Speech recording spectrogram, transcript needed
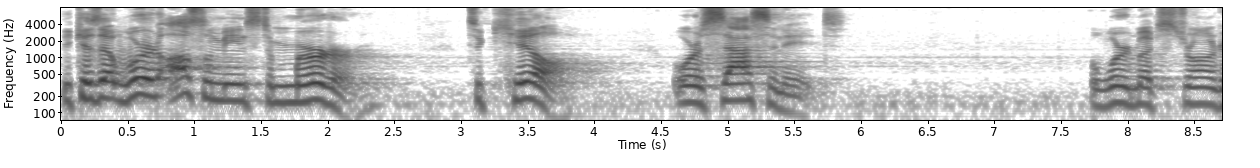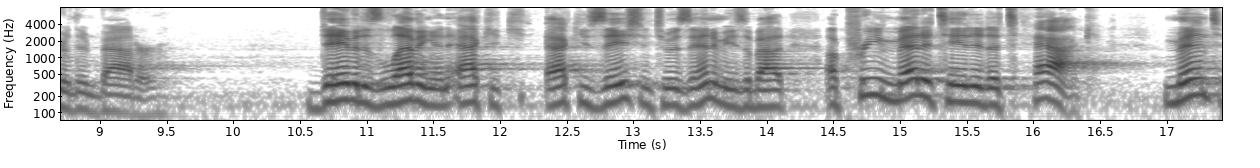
Because that word also means to murder, to kill or assassinate. A word much stronger than batter. David is levying an ac- accusation to his enemies about a premeditated attack meant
